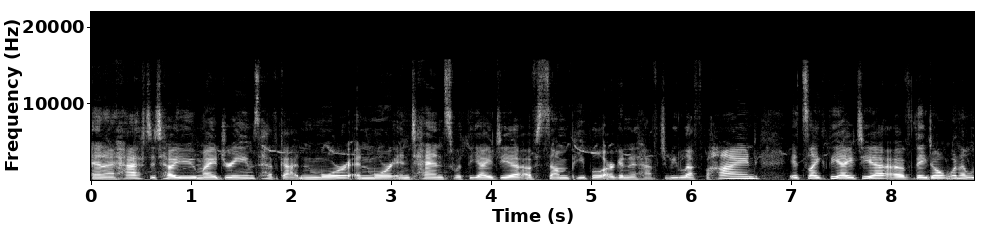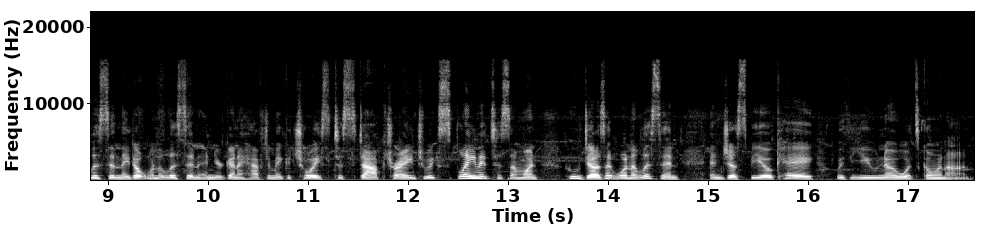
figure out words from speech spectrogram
And I have to tell you, my dreams have gotten more and more intense with the idea of some people are going to have to be left behind. It's like the idea of they don't want to listen, they don't want to listen, and you're going to have to make a choice to stop trying to explain it to someone who doesn't want to listen and just be okay with you know what's going on.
